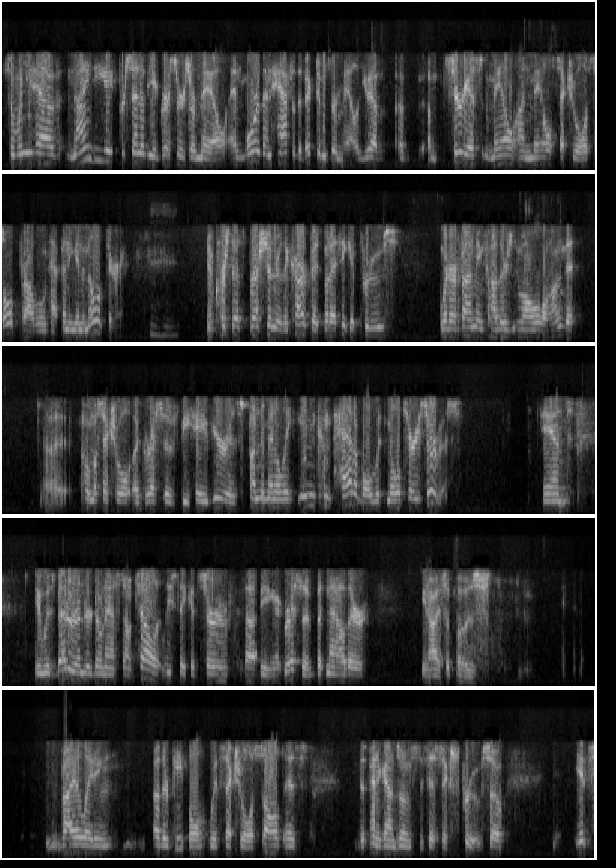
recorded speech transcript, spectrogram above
So when you have 98% of the aggressors are male and more than half of the victims are male, you have a, a serious male on male sexual assault problem happening in the military. Mm-hmm. And of course, that's brushed under the carpet, but I think it proves what our founding fathers knew all along that uh, homosexual aggressive behavior is fundamentally incompatible with military service. And it was better under Don't Ask, Don't Tell. At least they could serve without being aggressive, but now they're you know, I suppose violating other people with sexual assault, as the Pentagon's own statistics prove. So it's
